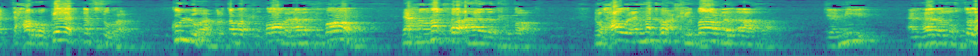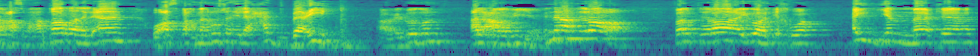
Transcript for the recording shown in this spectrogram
التحركات نفسها كلها تعتبر خطابا هذا خطاب. نحن نقرأ هذا الخطاب. نحاول أن نقرأ خطاب الآخر جميل. أن هذا المصطلح أصبح قارا الآن وأصبح مأنوسا إلى حد بعيد. الأذن العربية. إنها قراءة. فالقراءة أيها الإخوة أيا ما كانت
